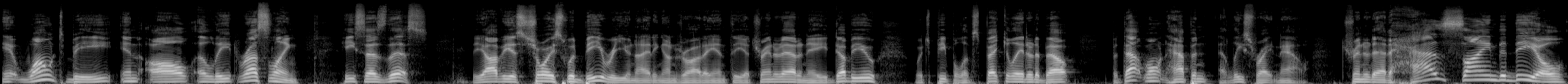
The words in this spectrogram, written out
it won't be in all elite wrestling. He says this The obvious choice would be reuniting Andrade and Thea Trinidad in AEW, which people have speculated about, but that won't happen, at least right now. Trinidad has signed a deal.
